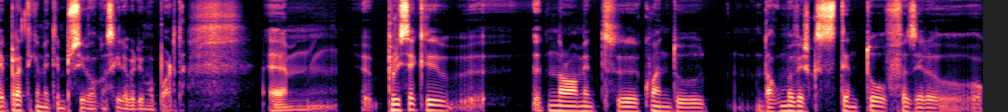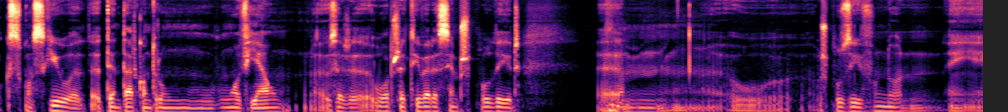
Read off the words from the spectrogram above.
é praticamente impossível conseguir abrir uma porta. Hum, por isso é que eh, normalmente quando de alguma vez que se tentou fazer ou que se conseguiu a- a tentar contra um, um avião, ou seja, o objetivo era sempre explodir hum, o, o explosivo no- em,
